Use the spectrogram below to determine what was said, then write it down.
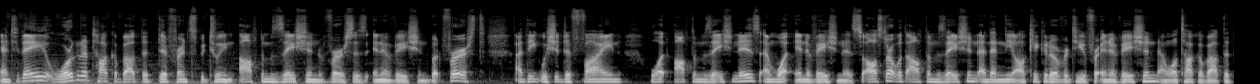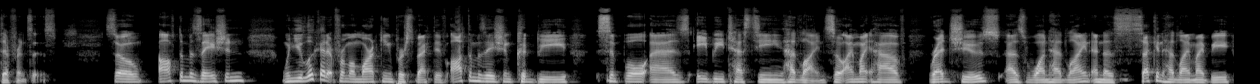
And today we're going to talk about the difference between optimization versus innovation. But first, I think we should define what optimization is and what innovation is. So I'll start with optimization and then Neil, I'll kick it over to you for innovation and we'll talk about the differences. So optimization, when you look at it from a marketing perspective, optimization could be simple as A-B testing headlines. So I might have red shoes as one headline and the second headline might be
